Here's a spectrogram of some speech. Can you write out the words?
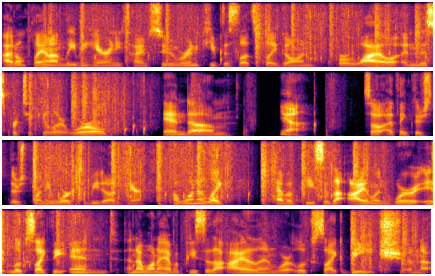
I, don't plan on leaving here anytime soon. We're going to keep this Let's Play going for a while in this particular world. And um, yeah, so I think there's there's plenty of work to be done here. I want to like have a piece of the island where it looks like the end, and I want to have a piece of the island where it looks like beach, and uh,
